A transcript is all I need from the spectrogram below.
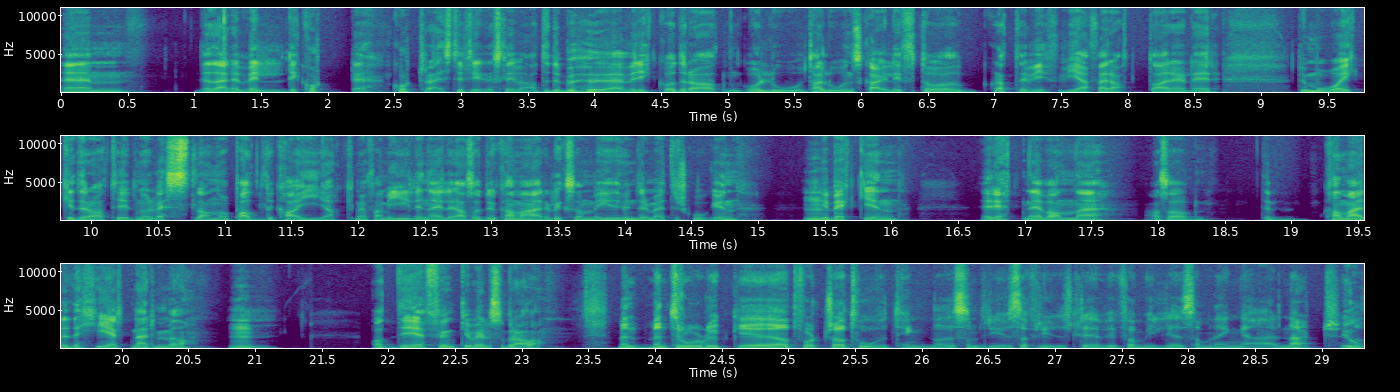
eh, det der veldig korte, kortreiste friluftslivet. At du behøver ikke å dra, gå lo, ta Loen Skylift og klatre via Ferratar, eller du må ikke dra til Nordvestlandet og padle kajakk med familien. eller altså Du kan være liksom i 100-meterskogen, i bekken, rett ned i vannet. Altså, det kan være det helt nærme, da. Mm. Og det funker vel så bra, da. Men, men tror du ikke at fortsatt hovedtyngden av det som drives av friluftsliv i familiesammenheng, er nært? Jo.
